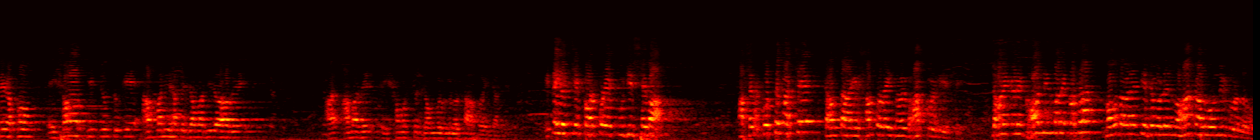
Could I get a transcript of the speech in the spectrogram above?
সেরকম এই সব জীবজন্তুকে আম্বানির হাতে জমা দিতে হবে আর আমাদের এই সমস্ত জঙ্গলগুলো সাফ হয়ে যাবে। এটাই হচ্ছে কর্পোরেট পুঁজির সেবা। আর করতে পারছে, কারণ তার আগে সাম্প্রদায়িক ভাবে ভাগ করে দিয়েছে যখন এখানে ঘর নির্মাণের কথা মমতা ব্যানার্জি এসে বললেন, মহাকাল মন্দির করে দেবো।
